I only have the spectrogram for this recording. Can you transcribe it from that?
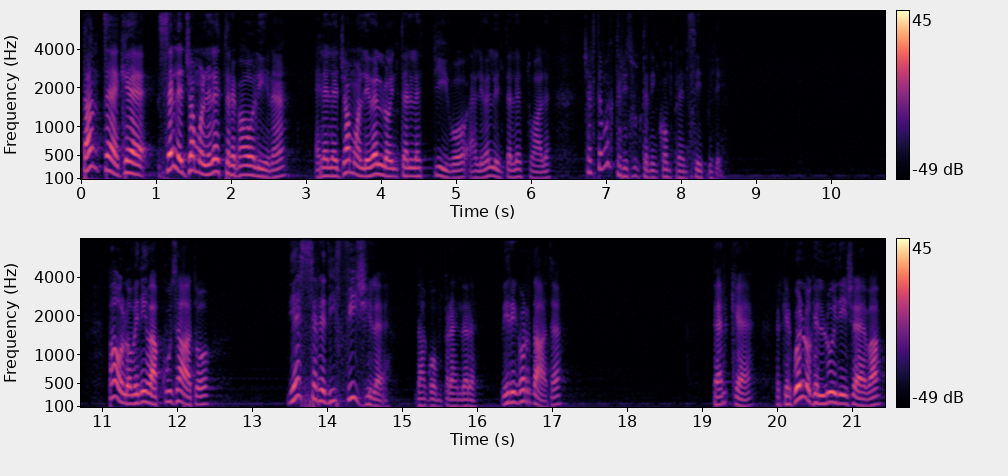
tant'è che se leggiamo le lettere paoline e le leggiamo a livello intellettivo, a livello intellettuale, certe volte risultano incomprensibili. Paolo veniva accusato di essere difficile da comprendere. Vi ricordate? Perché? Perché quello che lui diceva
